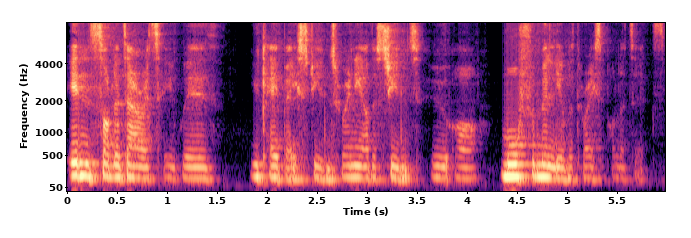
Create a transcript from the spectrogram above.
in solidarity with UK based students or any other students who are more familiar with race politics.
